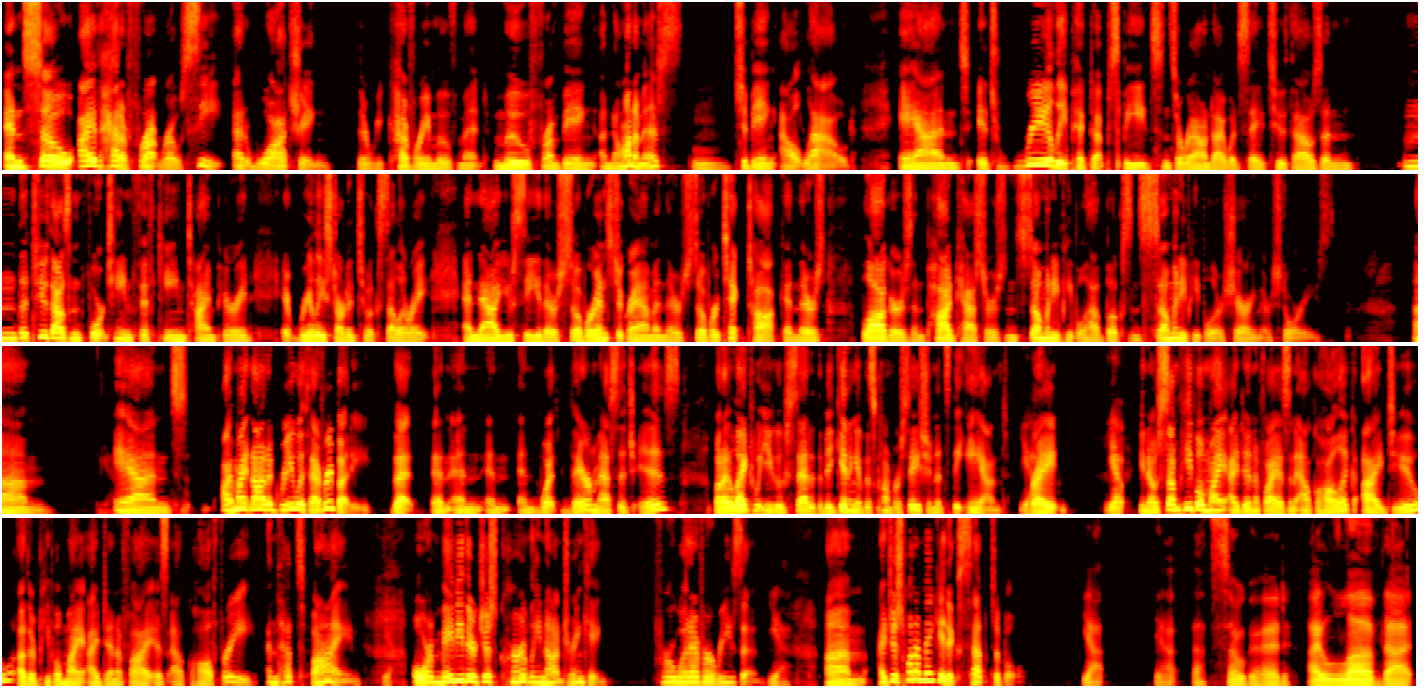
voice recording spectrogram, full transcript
And so I've had a front row seat at watching the recovery movement move from being anonymous Mm. to being out loud. And it's really picked up speed since around, I would say, 2000, mm, the 2014 15 time period. It really started to accelerate. And now you see there's sober Instagram and there's sober TikTok and there's bloggers and podcasters, and so many people have books and so many people are sharing their stories. Um, and I might not agree with everybody that and and and and what their message is, but I liked what you said at the beginning of this conversation. It's the and, Yeah. right? Yep. You know, some people might identify as an alcoholic. I do. Other people might identify as alcohol free, and that's fine. Yeah. Or maybe they're just currently not drinking for whatever reason. Yeah. Um, I just want to make it acceptable. Yeah, Yeah. that's so good. I love that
